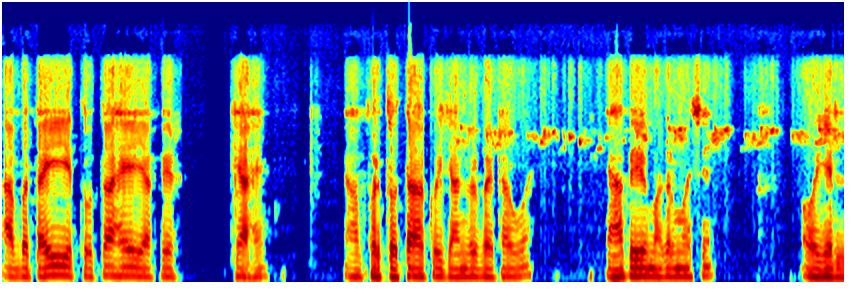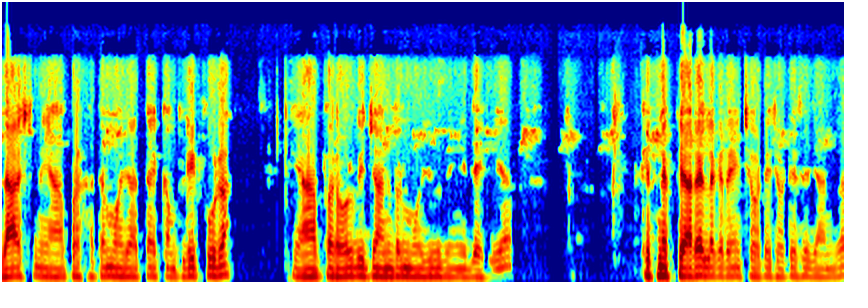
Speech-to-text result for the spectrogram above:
आप बताइए ये तोता है या फिर क्या है? यहाँ पर तोता कोई जानवर बैठा हुआ है। यहाँ पे भी मगरमच्छ है। और ये लास्ट में यहाँ पर ख़त्म हो जाता है कंप्लीट पूरा। यहाँ पर और भी जानवर मौजूद हैं, ये देखिए आप। कितने प्यारे लग रहे हैं छोटे छोटे से जानवर।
